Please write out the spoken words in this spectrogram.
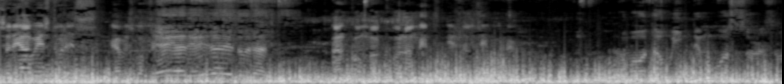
So they always do this? They always go Yeah, fishing? yeah, they usually do that. And come back, how long they usually take with them? About a week the most or so.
